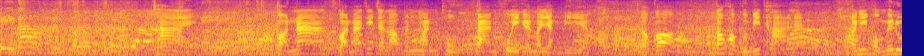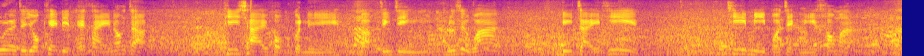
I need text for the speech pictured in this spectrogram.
ปีหน้าสำหรับใช่ ก่อนหน้าก่อนหน้าที่จะรับมันมันถูกการคุยกันมาอย่างดีอะครับ แล้วก็ต้องขอบคุณพิธาแหละวันนี้ผมไม่รู้เลยจะยกเครดิตให้ใครนอกจาก พี่ชายผมคนนี้แบบจริง ๆ รู้สึกว่าดีใจที่ที่มีโปรเจกต์นี้เข้ามาค่ะ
